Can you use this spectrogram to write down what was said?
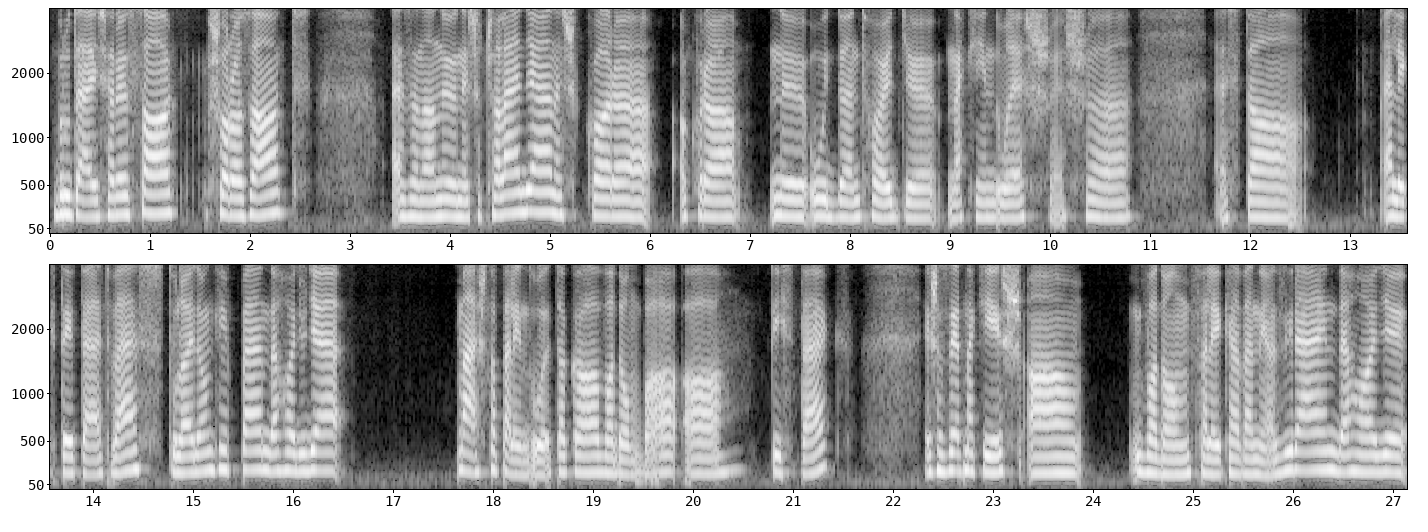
brutális erőszak sorozat ezen a nőn és a családján, és akkor, akkor a nő úgy dönt, hogy neki indul, és, és ezt a elégtételt vesz tulajdonképpen, de hogy ugye másnap elindultak a vadonba a tisztek, és azért neki is a vadon felé kell venni az irány, de hogy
